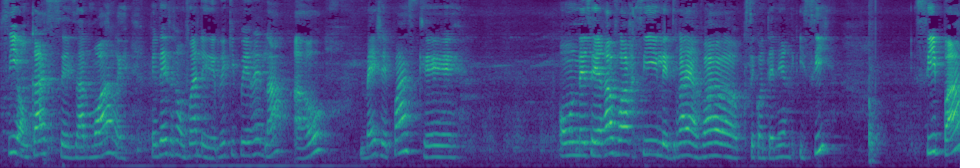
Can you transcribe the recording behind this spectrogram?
Si on casse ces armoires, peut-être on va les récupérer là, à haut. Mais je pense que on essaiera voir si le drap va se contenir ici. Si pas,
